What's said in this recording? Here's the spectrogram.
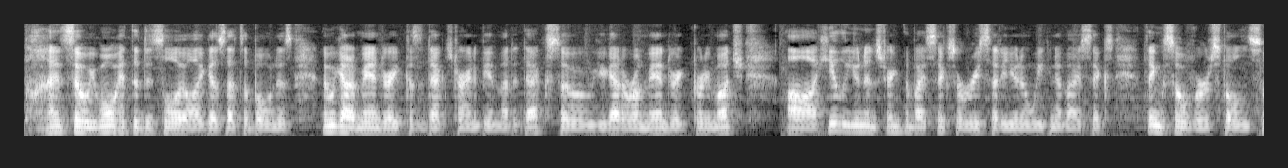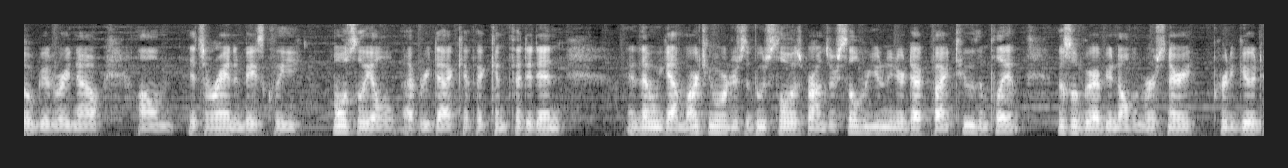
so we won't hit the Disloyal, I guess that's a bonus. Then we got a Mandrake, because the deck's trying to be a meta deck, so you gotta run Mandrake pretty much. Uh, heal a unit and strengthen by 6 or reset a unit and weaken it by 6. Thing's so versatile and so good right now. Um, it's random basically mostly every deck if it can fit it in. And then we got marching orders to boost lowest bronze or silver unit in your deck by 2, then play it. This will grab you an Elven Mercenary, pretty good.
